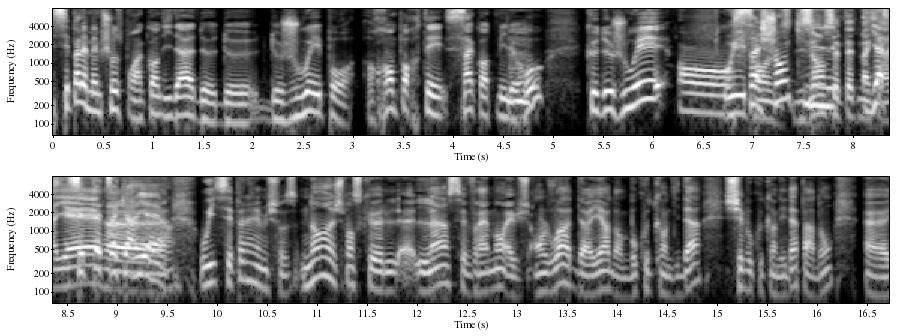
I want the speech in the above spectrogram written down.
c'est pas la même chose pour un candidat de de, de jouer pour remporter 50 000 Mm. euros que de jouer en Oui, sachant en se disant qu'il c'est peut-être ma a- carrière. C'est peut-être sa euh, carrière. oui, c'est pas la même chose. Non, je pense que l'un c'est vraiment, et on le voit d'ailleurs dans beaucoup de candidats, chez beaucoup de candidats, pardon, euh,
